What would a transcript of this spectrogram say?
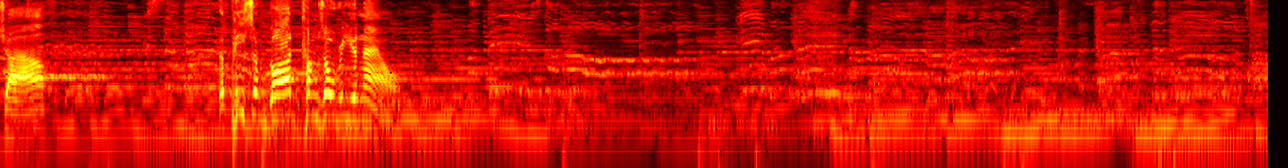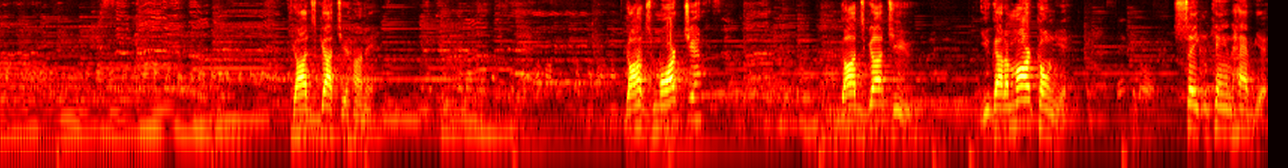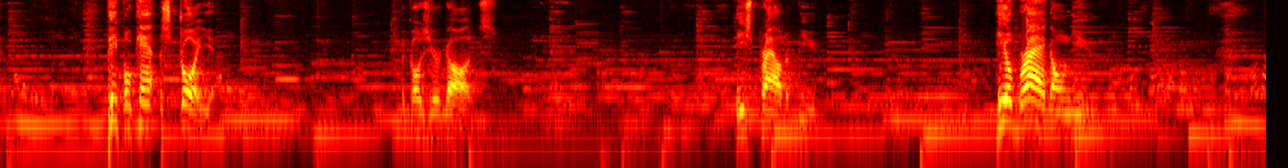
Child. The peace of God comes over you now. God's got you, honey. God's marked you. God's got you. You got a mark on you. Satan can't have you. People can't destroy you because you're God's. He's proud of you. He'll brag on you.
